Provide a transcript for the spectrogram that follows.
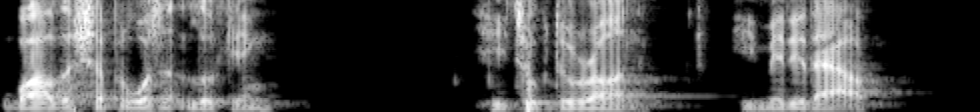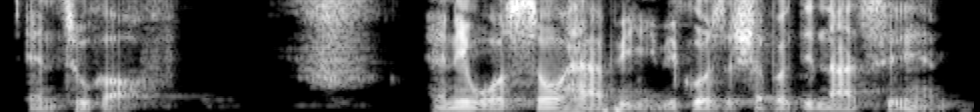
while the shepherd wasn't looking, he took the run. He made it out and took off. And he was so happy because the shepherd did not see him.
